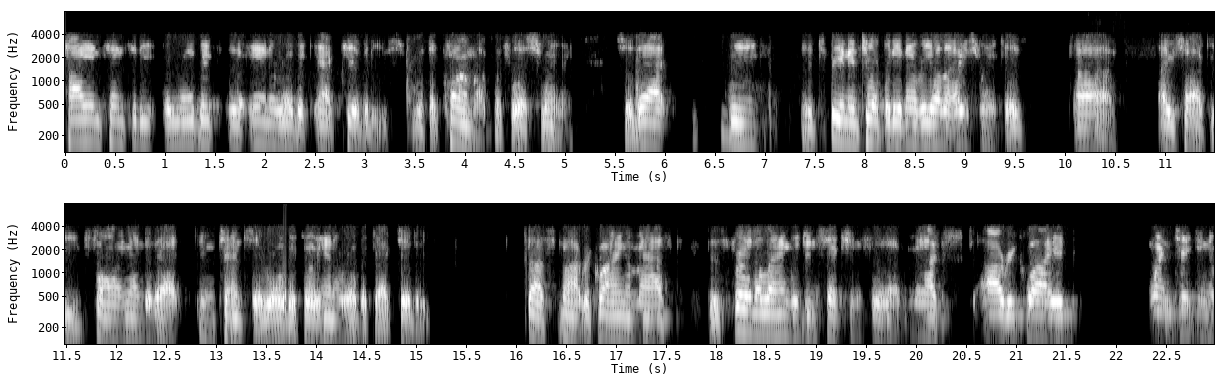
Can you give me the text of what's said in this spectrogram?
high-intensity aerobic or anaerobic activities with a comma before swimming. So that we, it's being interpreted in every other ice rink as uh, ice hockey falling under that intense aerobic or anaerobic activity. Thus not requiring a mask. There's further language in section four. that Masks are required when taking a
